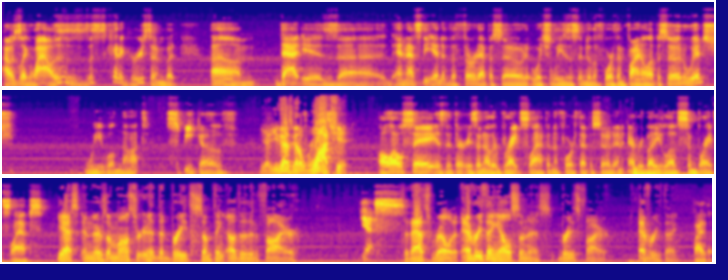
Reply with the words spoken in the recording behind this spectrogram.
I was like, wow, this is this is kind of gruesome, but um, that is, uh, and that's the end of the third episode, which leads us into the fourth and final episode, which we will not speak of. Yeah, you guys got to watch this- it. All I'll say is that there is another bright slap in the fourth episode, and everybody loves some bright slaps. Yes, and there's a monster in it that breathes something other than fire. Yes. So that's relevant. Everything else in this breathes fire. Everything. By the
